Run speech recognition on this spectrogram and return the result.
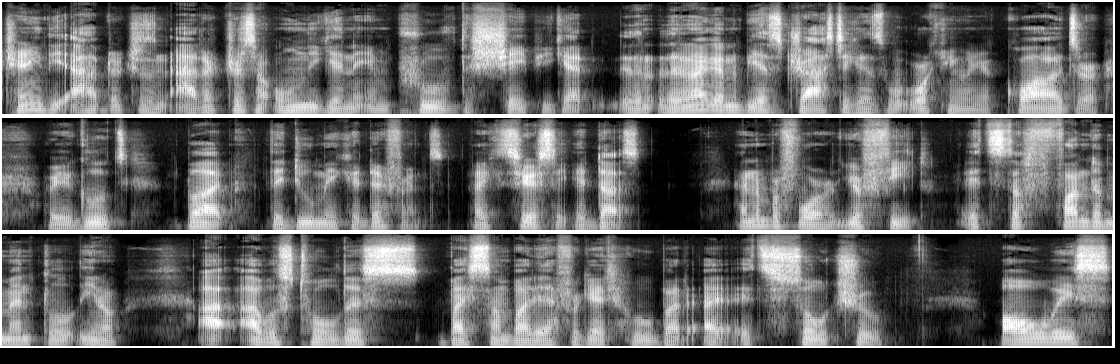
training the abductors and adductors are only going to improve the shape you get. They're not going to be as drastic as working on your quads or, or your glutes, but they do make a difference. Like seriously, it does. And number four, your feet. It's the fundamental, you know, I, I was told this by somebody, I forget who, but I, it's so true. Always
